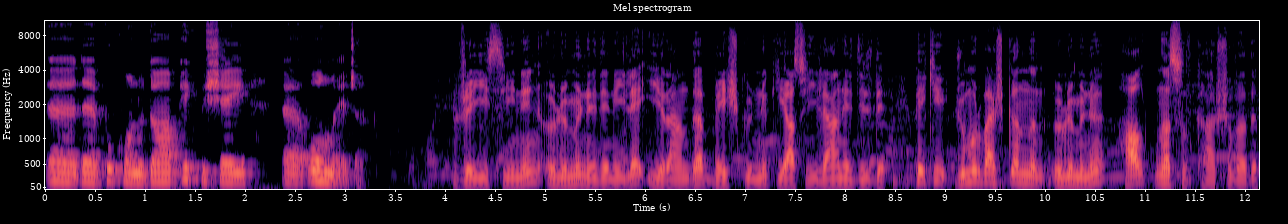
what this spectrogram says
e, de bu konuda pek bir şey e, olmayacak. Reisinin ölümü nedeniyle İran'da 5 günlük yas ilan edildi. Peki Cumhurbaşkanı'nın ölümünü halk nasıl karşıladı?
